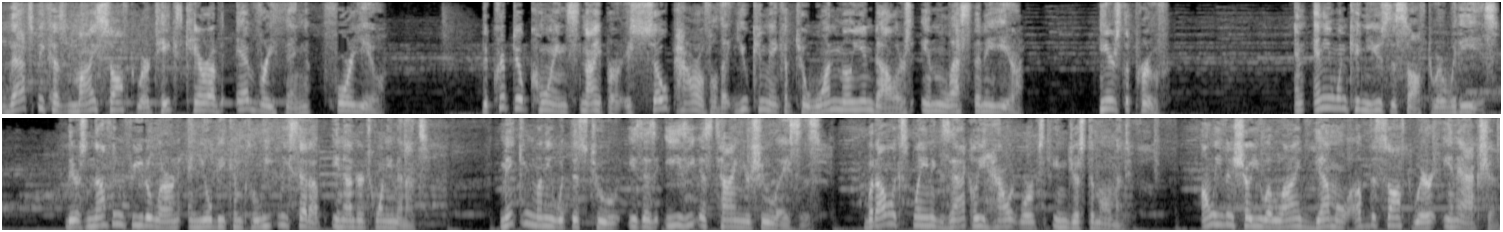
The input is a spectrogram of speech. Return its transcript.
That's because my software takes care of everything for you. The crypto coin Sniper is so powerful that you can make up to $1 million in less than a year. Here's the proof. And anyone can use the software with ease. There's nothing for you to learn and you'll be completely set up in under 20 minutes. Making money with this tool is as easy as tying your shoelaces, but I'll explain exactly how it works in just a moment. I'll even show you a live demo of the software in action.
